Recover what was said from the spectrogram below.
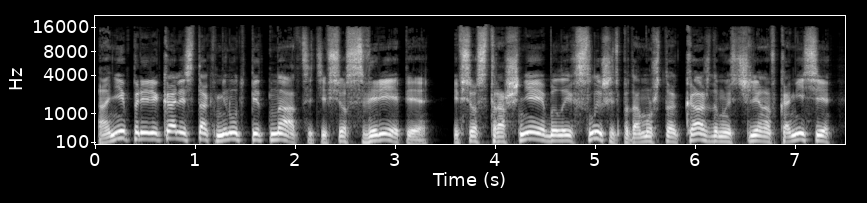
Они пререкались так минут пятнадцать, и все свирепее, и все страшнее было их слышать, потому что каждому из членов комиссии –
